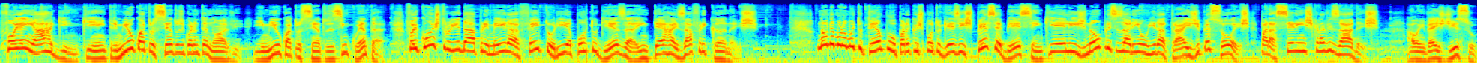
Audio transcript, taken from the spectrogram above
Foi em Arguin que, entre 1449 e 1450, foi construída a primeira feitoria portuguesa em terras africanas. Não demorou muito tempo para que os portugueses percebessem que eles não precisariam ir atrás de pessoas para serem escravizadas. Ao invés disso,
